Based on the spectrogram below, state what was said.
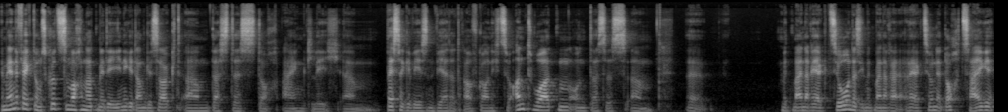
Im Endeffekt, um es kurz zu machen, hat mir derjenige dann gesagt, ähm, dass das doch eigentlich ähm, besser gewesen wäre, darauf gar nicht zu antworten und dass es ähm, äh, mit meiner Reaktion, dass ich mit meiner Reaktion ja doch zeige,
